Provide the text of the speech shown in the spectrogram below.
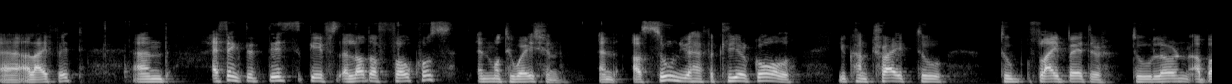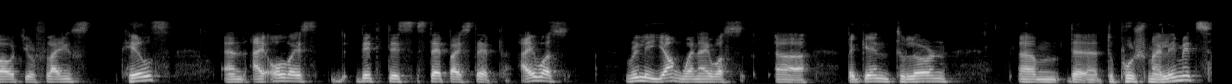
uh, alive it. And I think that this gives a lot of focus and motivation. And as soon you have a clear goal, you can try to to fly better, to learn about your flying skills. And I always did this step by step. I was really young when I was uh, begin to learn um, the, to push my limits.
